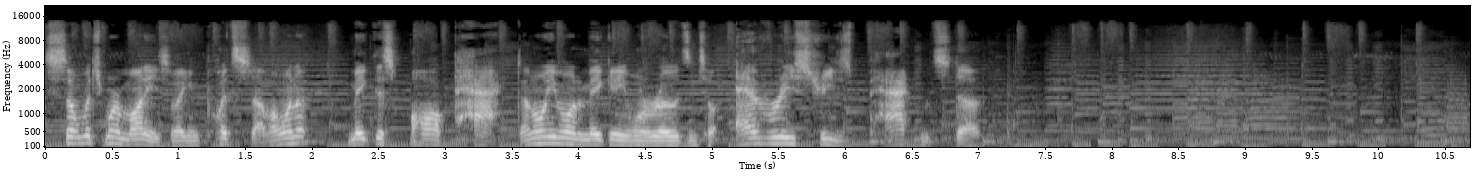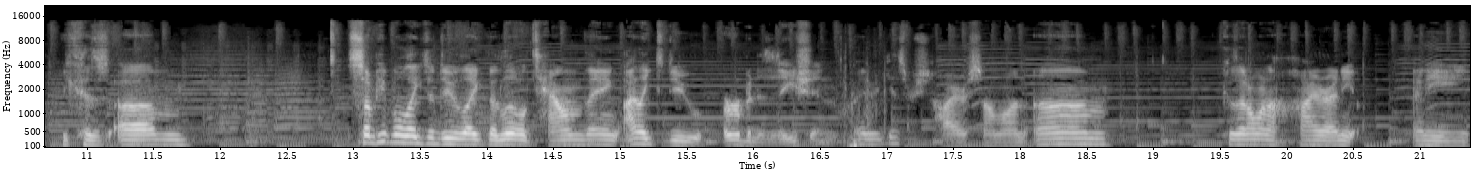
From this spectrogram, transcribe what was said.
so much more money so I can put stuff. I want to make this all packed. I don't even want to make any more roads until every street is packed with stuff. Because, um, some people like to do, like, the little town thing. I like to do urbanization. I guess we should hire someone. Um, because I don't want to hire any any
